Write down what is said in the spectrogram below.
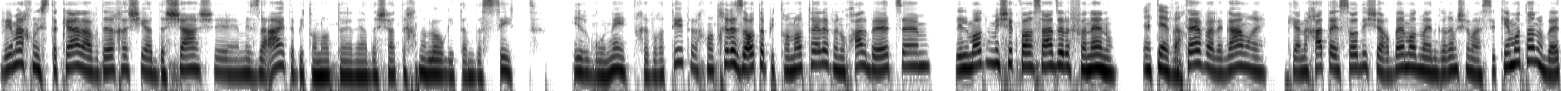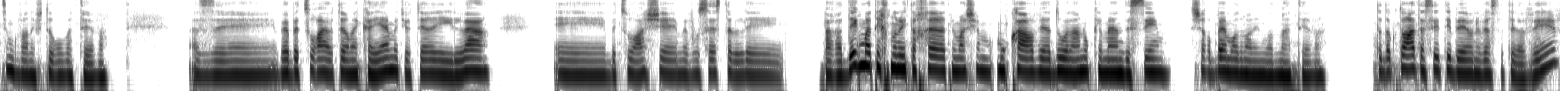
ואם אנחנו נסתכל עליו דרך איזושהי עדשה שמזהה את הפתרונות האלה, עדשה טכנולוגית, הנדסית, ארגונית, חברתית, אנחנו נתחיל לזהות את הפתרונות האלה ונוכל בעצם ללמוד ממי שכבר עשה את זה לפנינו. הטבע. הטבע לגמרי, כי הנחת היסוד היא שהרבה מאוד מהאתגרים שמעסיקים אותנו בעצם כבר נפתרו בטבע. אז, אה, ובצורה יותר מקיימת, יותר יעילה, אה, בצורה שמבוססת על אה, פרדיגמה תכנונית אחרת ממה שמוכר וידוע לנו כמהנדסים. יש הרבה מאוד מה ללמוד מהטבע. את הדוקטורט עשיתי באוניברסיטת תל אביב.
